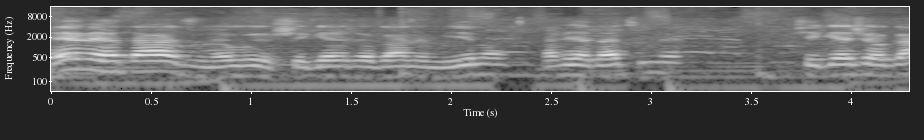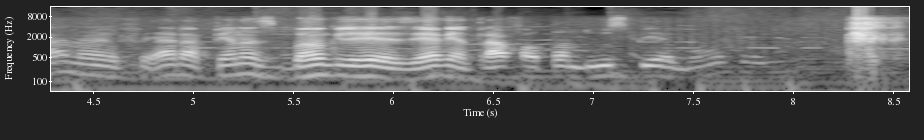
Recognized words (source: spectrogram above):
É verdade, né? Eu cheguei a jogar no Milan. Na verdade, né? Cheguei a jogar não, eu fui- era apenas banco de reserva, entrar faltando duas perguntas.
